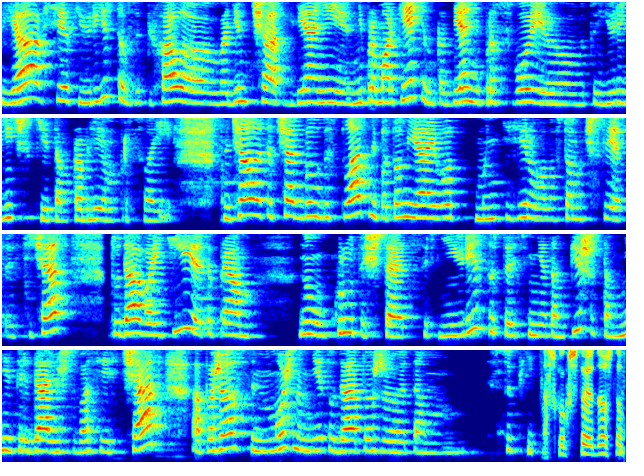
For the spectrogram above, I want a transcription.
Я всех юристов запихала в один чат, где они не про маркетинг, а где они про свои э, вот, юридические там проблемы, про свои. Сначала этот чат был бесплатный, потом я его монетизировала в том числе. То есть сейчас туда войти, это прям ну, круто считается среди юристов, то есть мне там пишут, там, мне передали, что у вас есть чат, а, пожалуйста, можно мне туда тоже там вступить. А сколько стоит доступ?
